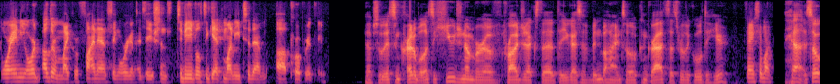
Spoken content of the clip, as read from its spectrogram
or any or other microfinancing organizations to be able to get money to them appropriately. Absolutely. That's incredible. That's a huge number of projects that, that you guys have been behind. So congrats. That's really cool to hear. Thanks so much. Yeah. So,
